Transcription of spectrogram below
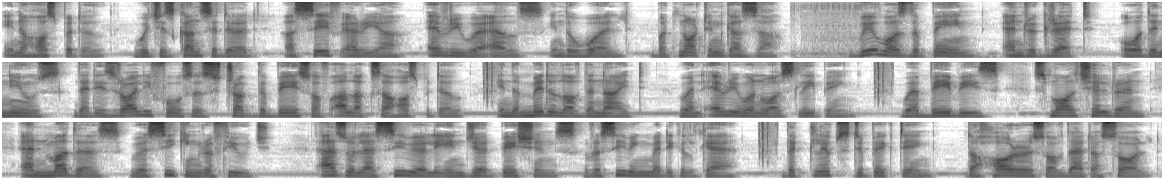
in a hospital, which is considered a safe area everywhere else in the world, but not in Gaza. Where was the pain and regret over the news that Israeli forces struck the base of Al Aqsa Hospital in the middle of the night when everyone was sleeping, where babies, small children, and mothers were seeking refuge, as well as severely injured patients receiving medical care. The clips depicting the horrors of that assault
